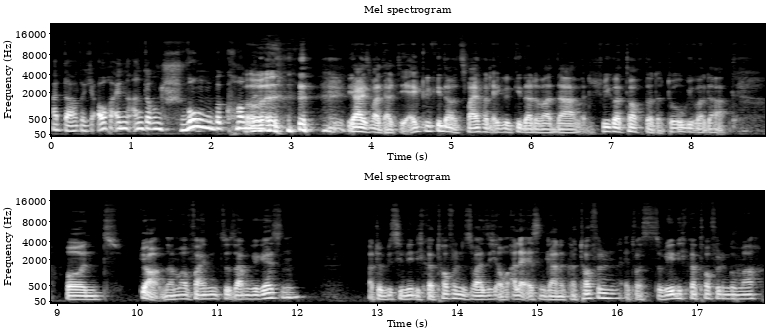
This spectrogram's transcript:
hat dadurch auch einen anderen Schwung bekommen. ja, es waren halt die Enkelkinder, zwei von Enkelkindern waren da, meine Schwiegertochter, der Tobi war da. Und ja, dann haben wir fein zusammen gegessen. Hatte ein bisschen wenig Kartoffeln, das weiß ich auch, alle essen gerne Kartoffeln, etwas zu wenig Kartoffeln gemacht.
